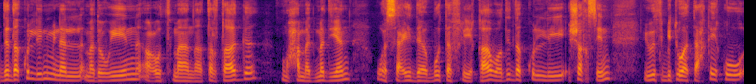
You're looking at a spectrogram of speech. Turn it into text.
ضد كل من المدعوين عثمان طرطاق محمد مدين وسعيد بوتفليقة وضد كل شخص يثبت التحقيق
